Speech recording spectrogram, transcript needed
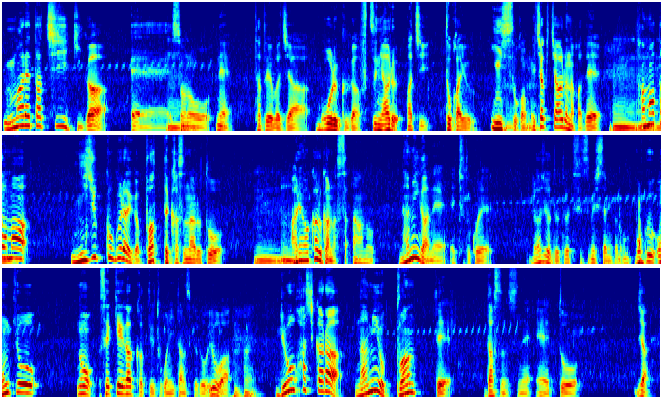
生まれた地域が、えーうん。そのね例えばじゃあ暴力が普通にある町とかいう因子とかめちゃくちゃある中で、うん。たまたま20個ぐらいがバッて重なると、うん。あれわかるかな？さあの波がねえちょっとこれラジオでどうやって説明したらいいかな？僕音響の設計学科っていうところにいたんですけど要ははい。両端から波をバンって出すんですね。えーっとじゃあ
